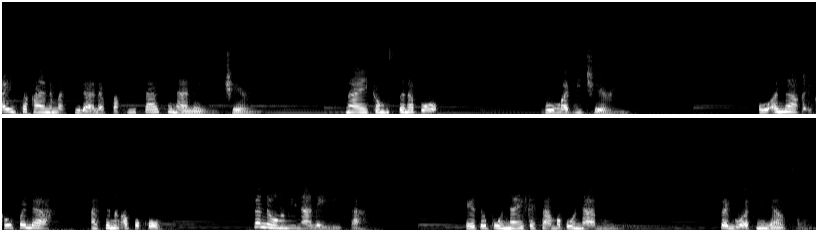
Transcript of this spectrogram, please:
ay saka naman sila nagpakita sa nanay ni Cherry. Nay, kamusta na po? Bungad ni Cherry. O anak, ikaw pala. Asa ng apo ko? Tanong ni Nanay Lita. Eto po, Nay, kasama po namin. Sagot ni Nelson.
